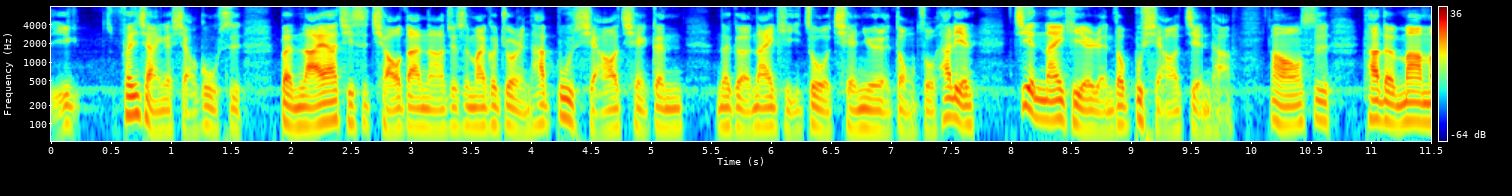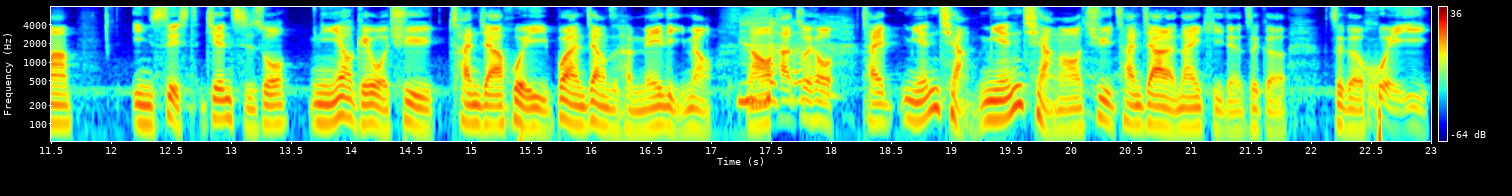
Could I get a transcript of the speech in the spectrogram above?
一。分享一个小故事。本来啊，其实乔丹啊，就是 Michael Jordan，他不想要签跟那个 Nike 做签约的动作，他连见 Nike 的人都不想要见他。那好像是他的妈妈 insist 坚持说，你要给我去参加会议，不然这样子很没礼貌。然后他最后才勉强勉强哦去参加了 Nike 的这个这个会议，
